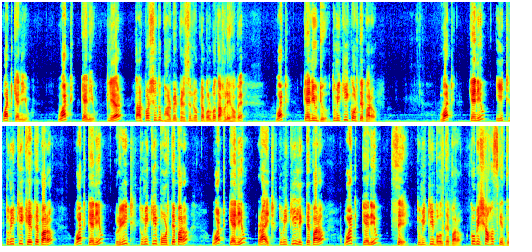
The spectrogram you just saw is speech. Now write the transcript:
what can you what can you clear তারপর শুধু ভার্বের প্রেজেন্ট রূপটা বলব তাহলেই হবে হোয়াট ক্যান ইউ ডু তুমি কি করতে পারো হোয়াট ক্যান ইউ ইট তুমি কি খেতে পারো হোয়াট ক্যান ইউ রিড তুমি কি পড়তে পারো হোয়াট ক্যান ইউ রাইট তুমি কি লিখতে পারো হোয়াট ক্যান ইউ সে তুমি কি বলতে পারো খুবই সহজ কিন্তু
